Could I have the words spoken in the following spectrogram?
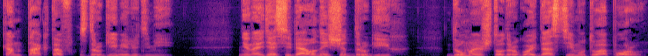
контактов с другими людьми. Не найдя себя, он ищет других, думая, что другой даст ему ту опору,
